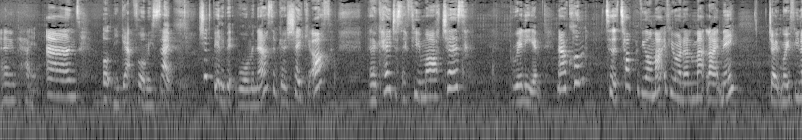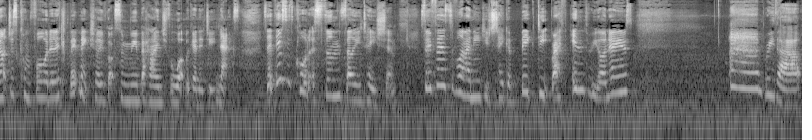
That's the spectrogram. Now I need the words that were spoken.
Okay, and up you get for me. So, should feel a bit warmer now, so we're going to shake it off. Okay, just a few marches. Brilliant. Now come to the top of your mat if you're on a mat like me. Don't worry if you're not, just come forward a little bit. Make sure you've got some room behind you for what we're going to do next. So this is called a sun salutation. So first of all, I need you to take a big deep breath in through your nose and breathe out.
